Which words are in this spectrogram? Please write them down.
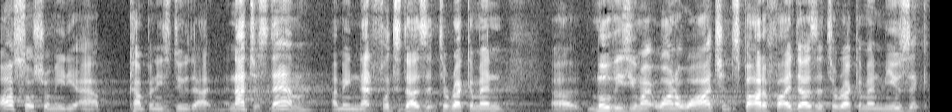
All social media app companies do that. And not just them. I mean, Netflix does it to recommend uh, movies you might want to watch, and Spotify does it to recommend music.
